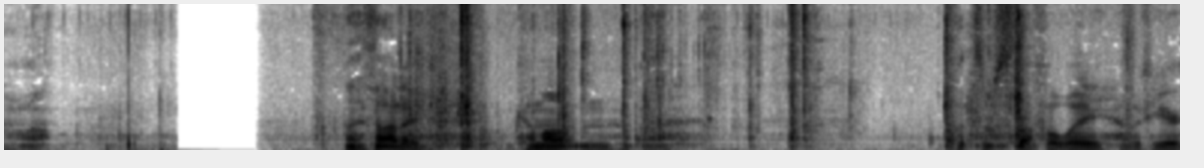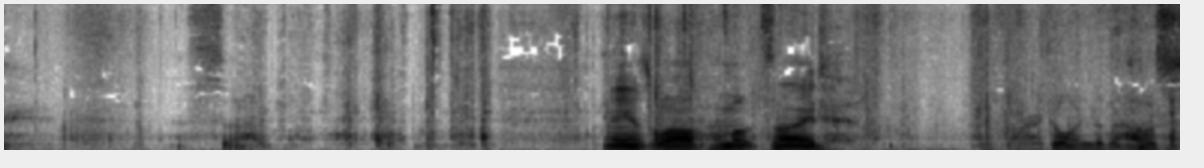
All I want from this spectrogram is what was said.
Oh well. I thought I'd come out and uh, put some stuff away out here. Uh, may as well. I'm outside go into the house.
